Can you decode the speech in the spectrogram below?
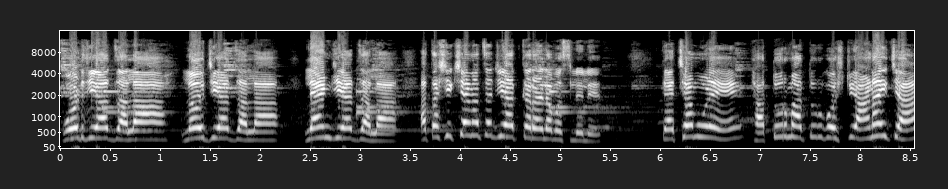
वोट जिहाद झाला लव जिहाद झाला लँड जिहाद झाला आता शिक्षणाचा जिहाद करायला बसलेले. त्याच्यामुळे थातूर मातूर गोष्टी आणायच्या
